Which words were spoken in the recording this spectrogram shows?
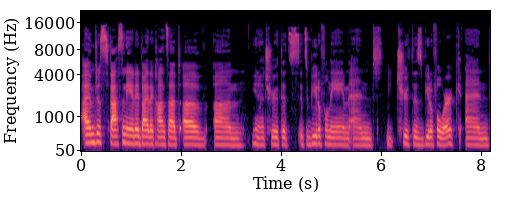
I'm just fascinated by the concept of um, you know truth. It's it's a beautiful name, and truth is beautiful work. And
